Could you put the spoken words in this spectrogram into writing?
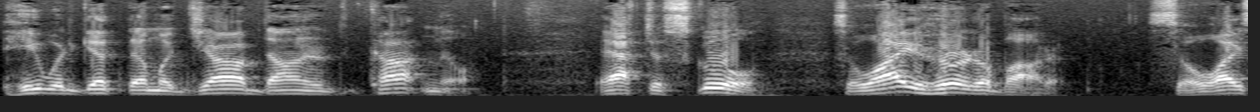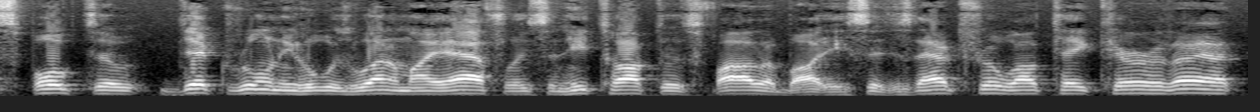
he would get them a job down at the cotton mill after school. So I heard about it. So I spoke to Dick Rooney, who was one of my athletes, and he talked to his father about it. He said, "Is that true? I'll take care of that."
